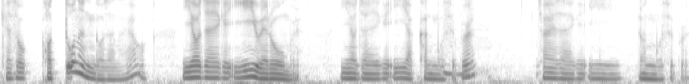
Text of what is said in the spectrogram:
계속 겉도는 거잖아요. 이 여자에게 이 외로움을, 이 여자에게 이 약한 모습을, 음. 저 여자에게 이 이런 모습을.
